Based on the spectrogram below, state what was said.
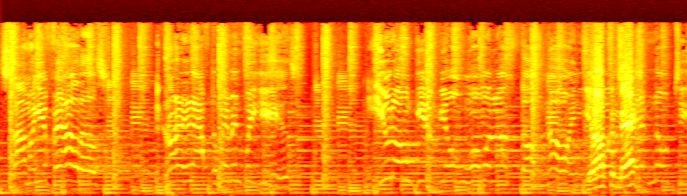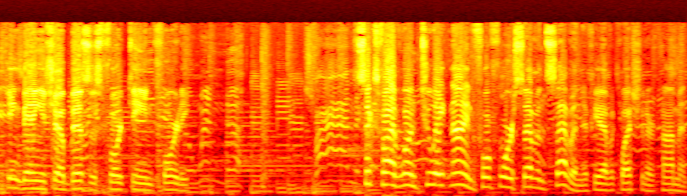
Some of you fellas been running after women for years. You don't give your woman a thought, no, and you Welcome back. shed. King Banaian Show Business 1440. 651 289 4477 if you have a question or comment.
